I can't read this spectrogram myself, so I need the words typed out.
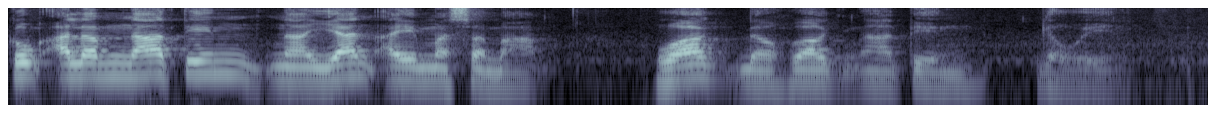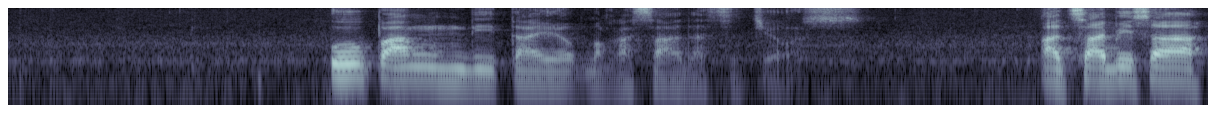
Kung alam natin na yan ay masama, huwag na huwag natin gawin. Upang hindi tayo makasada sa Diyos. At sabi sa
